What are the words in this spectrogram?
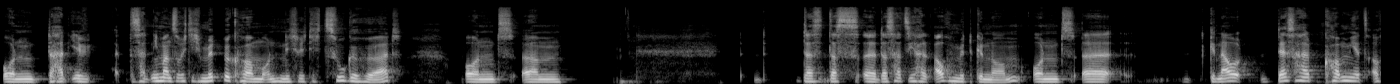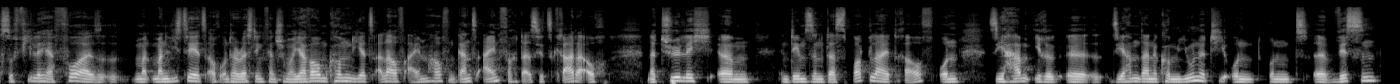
und da hat ihr, das hat niemand so richtig mitbekommen und nicht richtig zugehört. Und ähm, das, das, äh, das hat sie halt auch mitgenommen. Und äh, genau deshalb kommen jetzt auch so viele hervor. Also man, man liest ja jetzt auch unter Wrestling-Fans schon mal, ja, warum kommen die jetzt alle auf einem Haufen? Ganz einfach, da ist jetzt gerade auch natürlich ähm, in dem Sinne das Spotlight drauf und sie haben ihre, äh, sie haben da eine Community und und äh, wissen,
